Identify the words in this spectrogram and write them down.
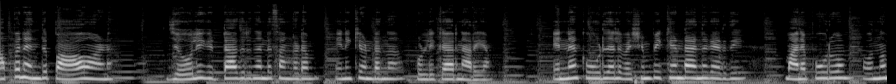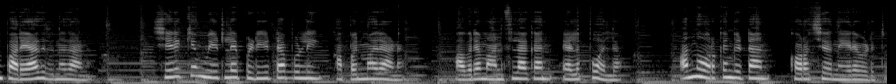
അപ്പൻ എന്ത് പാവമാണ്. ജോലി കിട്ടാതിരുന്നതിന്റെ സങ്കടം എനിക്കുണ്ടെന്ന് പുള്ളിക്കാരൻ അറിയാം എന്നെ കൂടുതൽ വിഷമിപ്പിക്കേണ്ട എന്ന് കരുതി മനഃപൂർവം ഒന്നും പറയാതിരുന്നതാണ്. ശരിക്കും വീട്ടിലെ പിടികിട്ടാ പുള്ളി അപ്പന്മാരാണ്. അവരെ മനസ്സിലാക്കാൻ എളുപ്പമല്ല. അന്ന് ഉറക്കം കിട്ടാൻ കുറച്ച് നേരമെടുത്തു.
